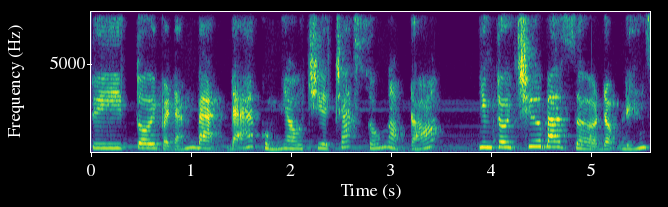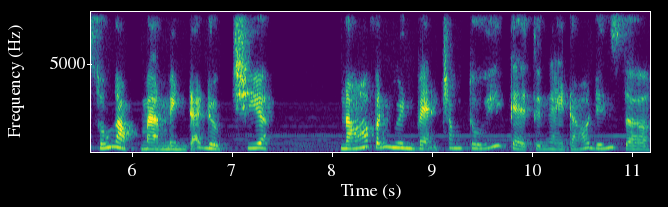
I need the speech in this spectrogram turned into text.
tuy tôi và đám bạn đã cùng nhau chia chác số ngọc đó, nhưng tôi chưa bao giờ động đến số ngọc mà mình đã được chia. Nó vẫn nguyên vẹn trong túi kể từ ngày đó đến giờ.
